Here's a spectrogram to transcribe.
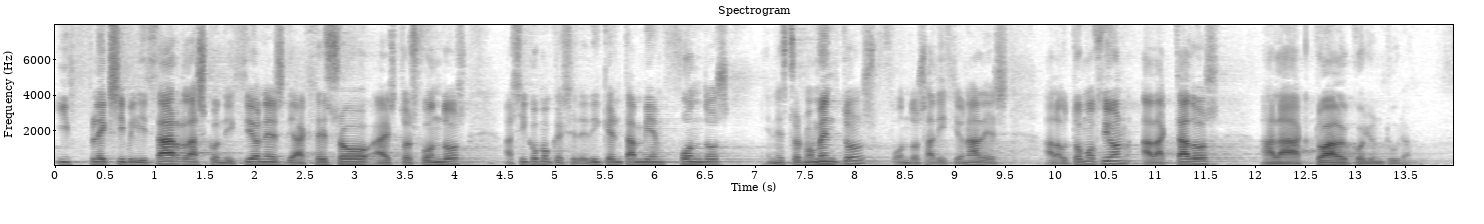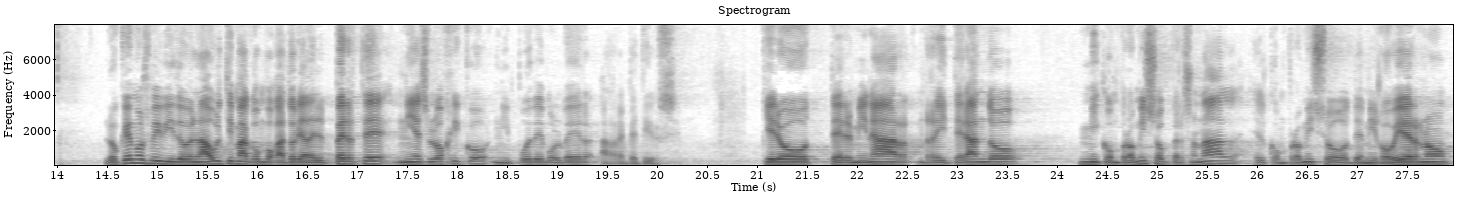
y flexibilizar las condiciones de acceso a estos fondos así como que se dediquen también fondos en estos momentos fondos adicionales a la automoción adaptados a la actual coyuntura. Lo que hemos vivido en la última convocatoria del PERTE ni es lógico ni puede volver a repetirse. Quiero terminar reiterando mi compromiso personal, el compromiso de mi Gobierno,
